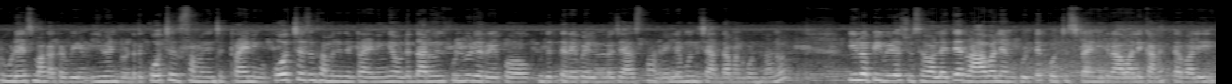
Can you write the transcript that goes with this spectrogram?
టూ డేస్ మాకు అక్కడ ఈవెంట్ ఉంటుంది. కోచెస్కి సంబంధించిన ట్రైనింగ్ కోచెస్కి సంబంధించిన ట్రైనింగే ఉంటుంది. దాని గురించి ఫుల్ వీడియో రేపు కుదిరితే రేపు ఎల్లుండిలో చేస్తాను. వెళ్ళే ముందు చేద్దాం అనుకుంటున్నాను. ఈలోపు ఈ వీడియో చూసే వాళ్ళైతే రావాలి అనుకుంటే కోచెస్ ట్రైనింగ్కి రావాలి కనెక్ట్ అవ్వాలి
